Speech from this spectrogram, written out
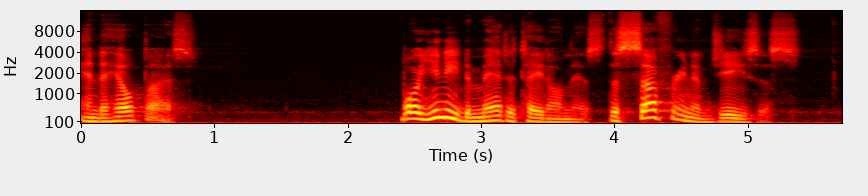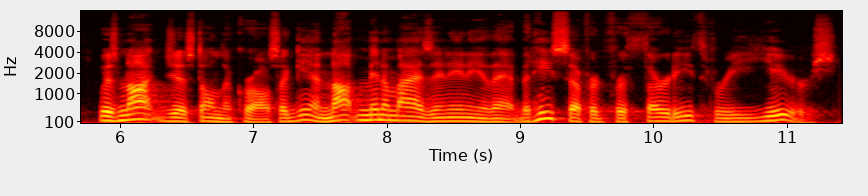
and to help us. Boy, you need to meditate on this. The suffering of Jesus was not just on the cross. Again, not minimizing any of that, but he suffered for 33 years.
